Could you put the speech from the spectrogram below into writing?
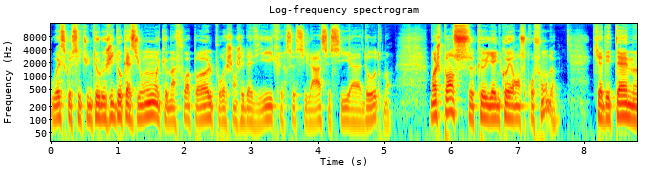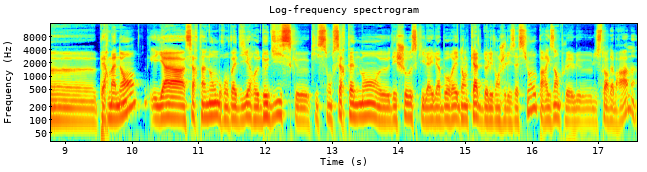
ou est-ce que c'est une théologie d'occasion et que ma foi Paul pourrait changer d'avis, écrire ceci là, ceci à d'autres? Bon. Moi je pense qu'il y a une cohérence profonde qui a des thèmes euh, permanents. il y a un certain nombre, on va dire, de disques qui sont certainement euh, des choses qu'il a élaborées dans le cadre de l'évangélisation, par exemple l'histoire d'Abraham,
